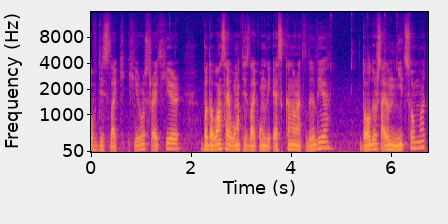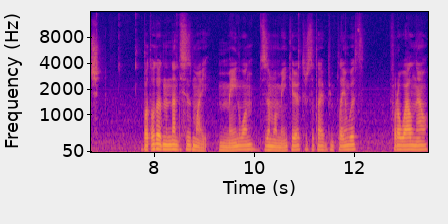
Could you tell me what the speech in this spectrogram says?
of these like heroes right here, but the ones I want is like only Escanor and Lilia. The others I don't need so much, but other than that, this is my main one. These are my main characters that I've been playing with for a while now.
